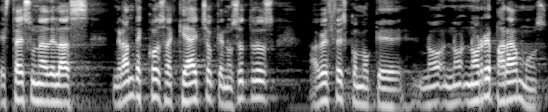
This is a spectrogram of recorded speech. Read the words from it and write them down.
Esta es una de las grandes cosas que ha hecho que nosotros a veces como que no, no, reparamos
